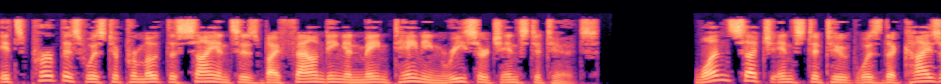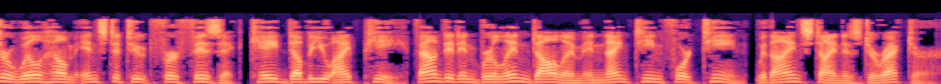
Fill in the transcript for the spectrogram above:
Its purpose was to promote the sciences by founding and maintaining research institutes. One such institute was the Kaiser Wilhelm Institut für Physik founded in Berlin-Dahlem in 1914, with Einstein as director.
